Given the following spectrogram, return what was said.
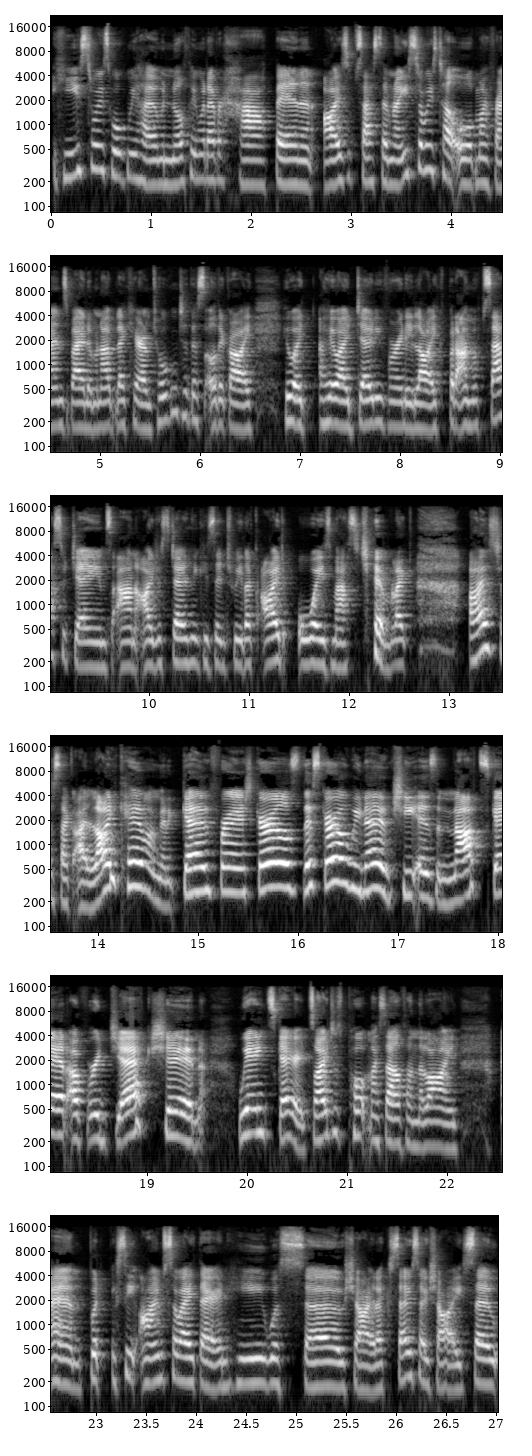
he used to always walk me home and nothing would ever happen and I was obsessed with him and I used to always tell all my friends about him and I'd be like here I'm talking to this other guy who I who I don't even really like but I'm obsessed with James and I just don't think he's into me. Like I'd always message him like I was just like I like him I'm gonna go for it. Girls this girl we know she is not scared of rejection. We ain't scared. So I just put myself on the line um but you see I'm so out there and he was so shy like so so shy. So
